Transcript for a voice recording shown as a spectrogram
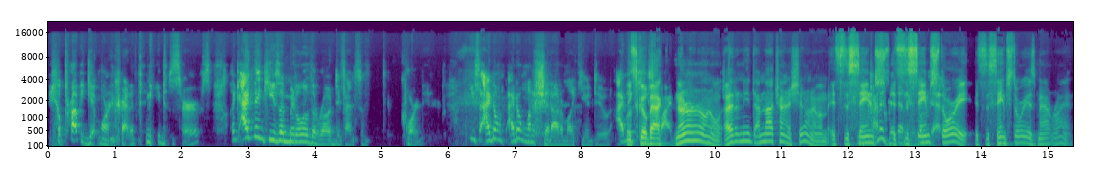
he'll probably get more credit than he deserves. Like I think he's a middle of the road defensive coordinator. He's I don't I don't want to shit on him like you do. I Let's go back. fine. No, no, no, no. I don't need. I'm not trying to shit on him. It's the same. kinda s- did It's the same at it. story. It's the same story as Matt Ryan.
